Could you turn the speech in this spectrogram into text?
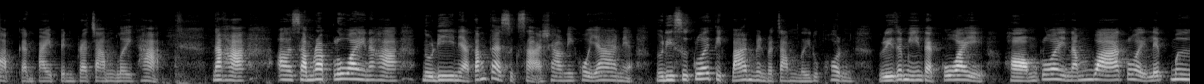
ลับกันไปเป็นประจำเลยค่ะนะคะสำหรับกล้วยนะคะหนูดีเนี่ยตั้งแต่ศึกษาชาวนิโคย่าเนี่ยหนูดีซื้อกล้วยติดบ้านเป็นประจำเลยทุกคนหนูดีจะมีแต่กล้วยหอมกล้วยน้ำว้ากล้วยเล็บมือ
